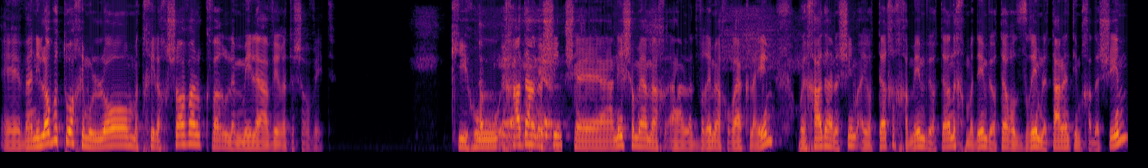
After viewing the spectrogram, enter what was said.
ואני לא בטוח אם הוא לא מתחיל לחשוב על כבר למי להעביר את השרביט. כי הוא אחד האנשים שאני שומע על הדברים מאחורי הקלעים, הוא אחד האנשים היותר חכמים ויותר נחמדים ויותר עוזרים לטאלנטים חדשים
